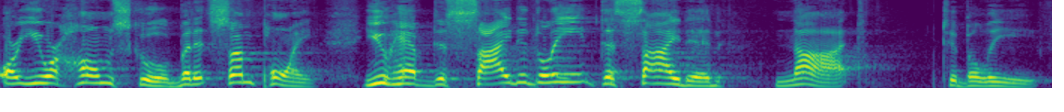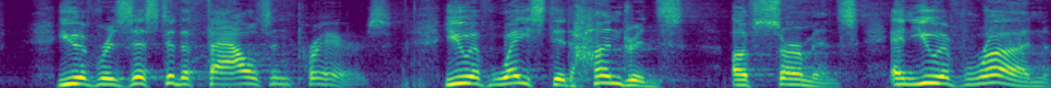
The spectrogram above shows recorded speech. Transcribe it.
or you are homeschooled, but at some point you have decidedly decided not to believe. You have resisted a thousand prayers. You have wasted hundreds of sermons, and you have run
